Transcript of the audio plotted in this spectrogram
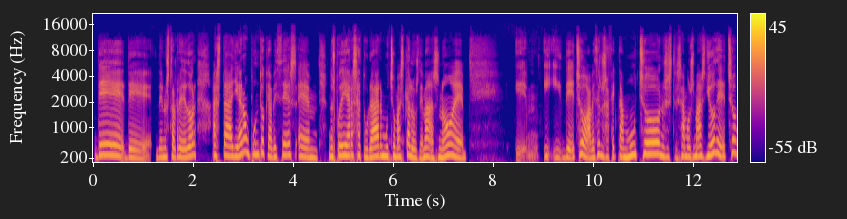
de, de, de nuestro alrededor hasta llegar a un punto que a veces em, nos puede llegar a saturar mucho más que a los demás, ¿no? Eh, y, de hecho a veces nos afecta mucho, nos estresamos más. Yo de hecho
